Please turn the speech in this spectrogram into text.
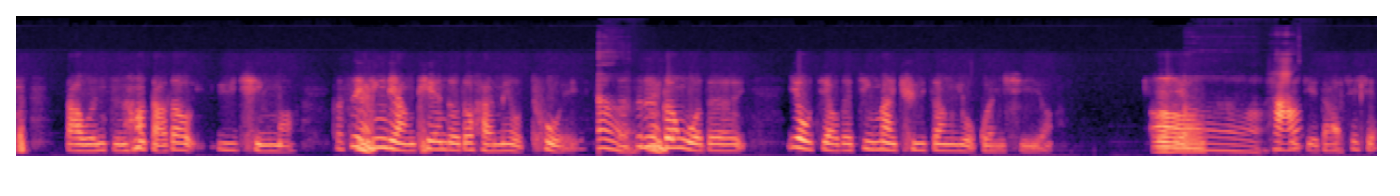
打蚊子，然后打到淤青嘛，可是已经两天的都还没有退，嗯，这是不是跟我的右脚的静脉曲张有关系啊？嗯，好，谢谢到，谢谢。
